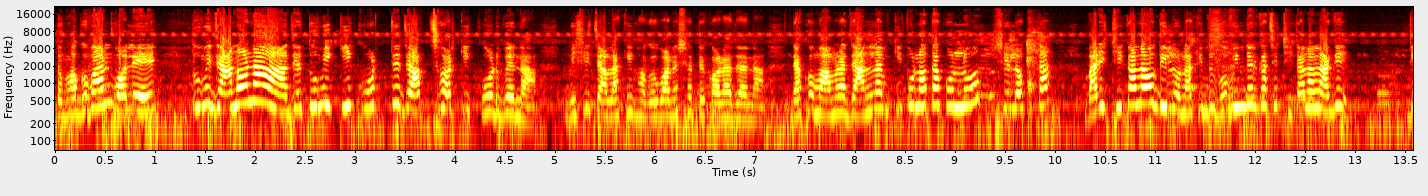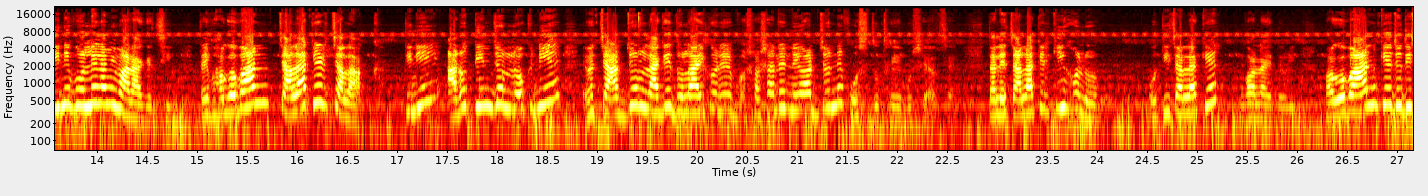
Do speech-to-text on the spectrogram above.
তো ভগবান বলে তুমি জানো না যে তুমি কি করতে যাচ্ছ আর কি করবে না। বেশি চালাকি ভগবানের সাথে করা যায় না। দেখো আমরা জানলাম কি পূর্ণতা করল সে লোকটা। বাড়ির ঠিকানাও দিল না, কিন্তু গোবিন্দের কাছে ঠিকানা লাগে। তিনি বললেন, আমি মারা গেছি। তাই ভগবান চালাকের চালাক। তিনি আরও তিনজন লোক নিয়ে এবার চারজন লাগে দোলাই করে শ্মশানে নেওয়ার জন্য প্রস্তুত হয়ে বসে আছেন তাহলে চালাকের কি হলো? অতি চালাকের গলায় দড়ি। ভগবানকে যদি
